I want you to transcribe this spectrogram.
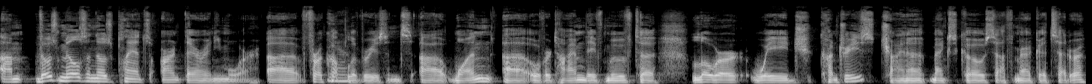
Um, those mills and those plants aren't there anymore uh, for a couple yeah. of reasons. Uh, one, uh, over time, they've moved to lower wage countries, China, Mexico, South America, et cetera.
